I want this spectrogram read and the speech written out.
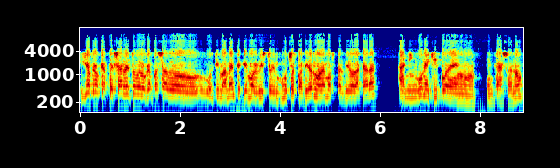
y yo creo que a pesar de todo lo que ha pasado últimamente que hemos visto en muchos partidos no le hemos perdido la cara a ningún equipo en, en casa, ¿no?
